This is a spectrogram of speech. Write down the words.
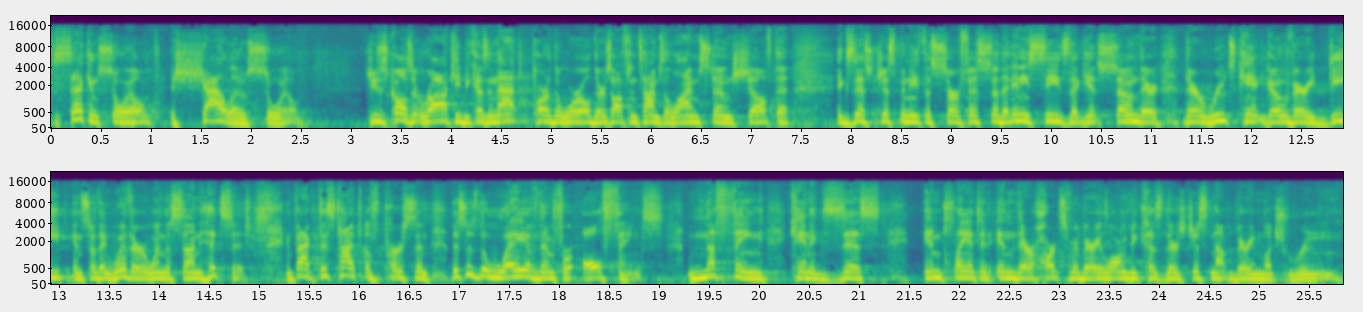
The second soil is shallow soil. Jesus calls it rocky because in that part of the world, there's oftentimes a limestone shelf that exists just beneath the surface so that any seeds that get sown there, their roots can't go very deep, and so they wither when the sun hits it. In fact, this type of person, this is the way of them for all things. Nothing can exist implanted in their hearts for very long because there's just not very much room.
